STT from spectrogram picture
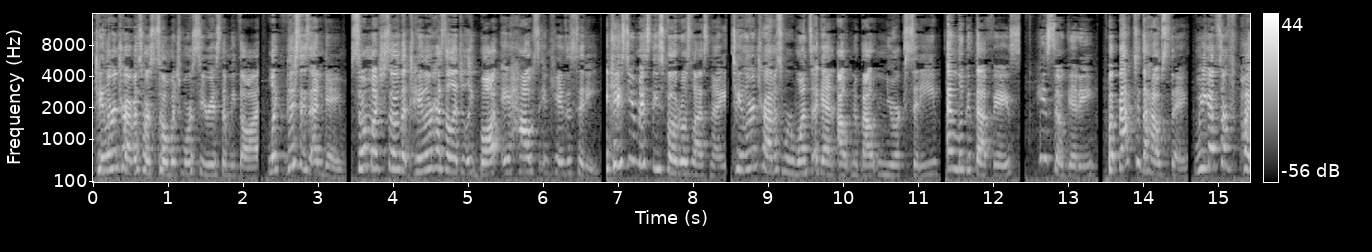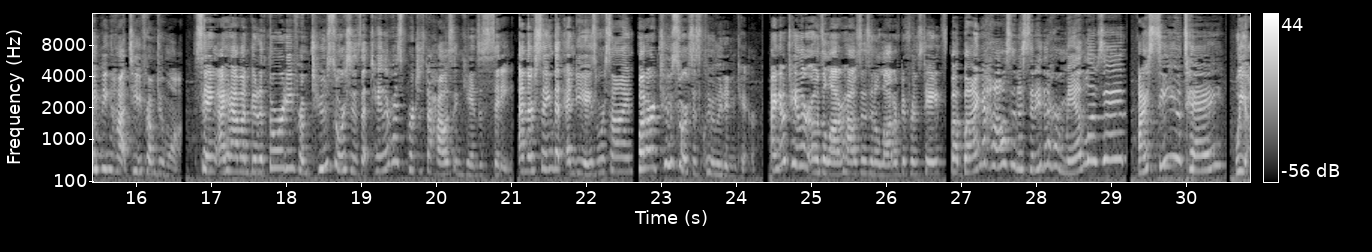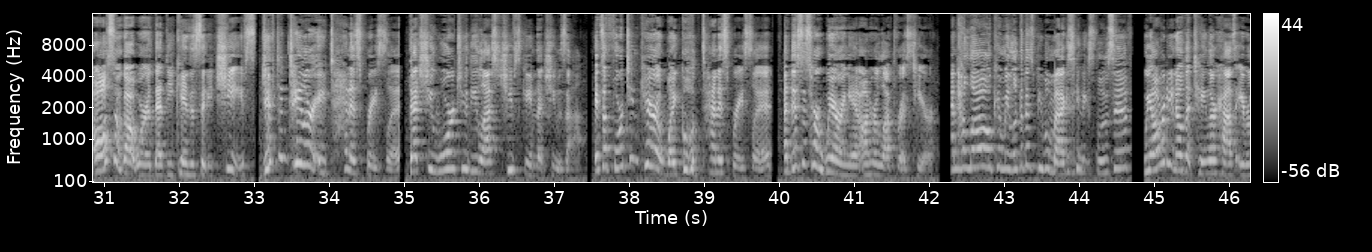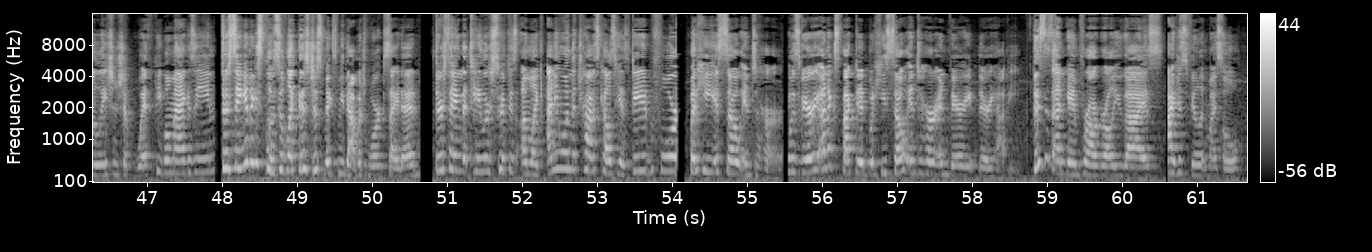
Taylor and Travis are so much more serious than we thought. Like, this is endgame. So much so that Taylor has allegedly bought a house in Kansas City. In case you missed these photos last night, Taylor and Travis were once again out and about in New York City. And look at that face. He's so giddy. But back to the house thing. We got served piping hot tea from DeuxMoi, saying I have on good authority from two sources that Taylor has purchased a house in Kansas City. And they're saying that NDAs were signed, but our two sources clearly didn't care. I know Taylor owns a lot of houses in a lot of different states, but buying a house in a city that her man lives in? I see you, Tay. We also got word that the Kansas City Chiefs gifted Taylor a tennis bracelet that she wore to the last Chiefs game that she was at. It's a 14 karat white gold tennis bracelet, and this is her wearing it on her left wrist here. And hello, can we look at this People Magazine exclusive? We already know that Taylor has a relationship with People Magazine, so seeing an exclusive like this just makes me that much more excited. They're saying that Taylor Swift is unlike anyone that Travis Kelce has dated before, but he is so into her. It was very unexpected, but he's so into her and very, very happy. This is endgame for our girl, you guys. I just feel it in my soul.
